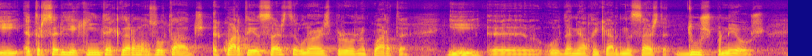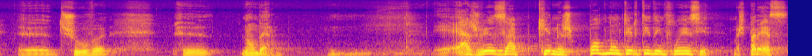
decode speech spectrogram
E a terceira e a quinta é que deram resultados. A quarta e a sexta, o Lourenço parou na quarta e uh, o Daniel Ricardo na sexta, dos pneus uh, de chuva, uh, não deram. Às vezes há pequenas, pode não ter tido influência, mas parece.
